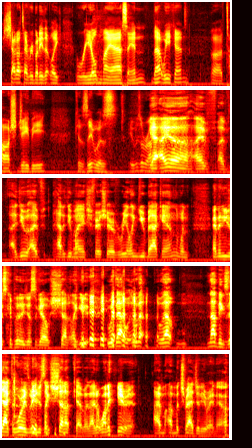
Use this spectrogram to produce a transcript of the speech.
shout out to everybody that like reeled my ass in that weekend. Uh, Tosh JB, because it was it was a rough. Yeah, I uh, I've I've I do I've had to do my fair share of reeling you back in when, and then you just completely just go shut up. like you without without without not the exact words, but you're just like shut up, Kevin. I don't want to hear it. I'm I'm a tragedy right now.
